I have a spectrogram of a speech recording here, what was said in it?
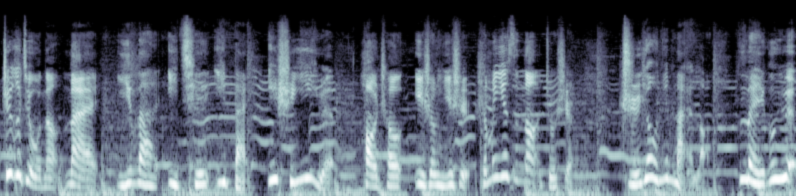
这个酒呢卖一万一千一百一十一元，号称一生一世，什么意思呢？就是只要你买了，每个月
